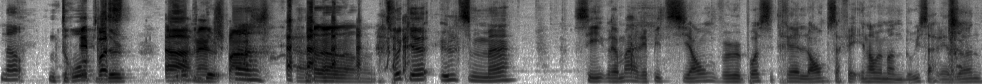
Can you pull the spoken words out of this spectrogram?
Non. 3 T'es puis pas- 2. Ah, puis je pense. non, non, non. tu vois que ultimement, c'est vraiment à répétition. Veux, veux pas, c'est très long, ça fait énormément de bruit, ça résonne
